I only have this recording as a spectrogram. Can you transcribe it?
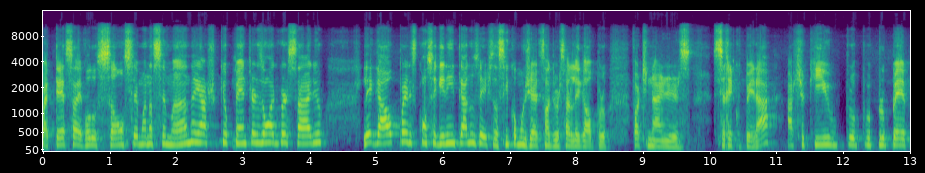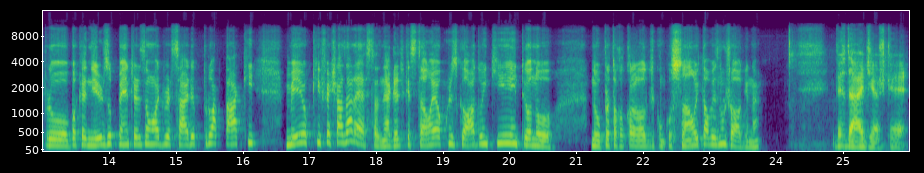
vai ter essa evolução semana a semana e acho que o Panthers é um adversário legal para eles conseguirem entrar nos eixos, assim como o Jets é um adversário legal para o 49ers se recuperar, acho que pro, pro Buccaneers o Panthers é um adversário para o ataque meio que fechar as arestas, né? A grande questão é o Chris Godwin que entrou no, no protocolo de concussão e talvez não jogue, né? Verdade, acho que é.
